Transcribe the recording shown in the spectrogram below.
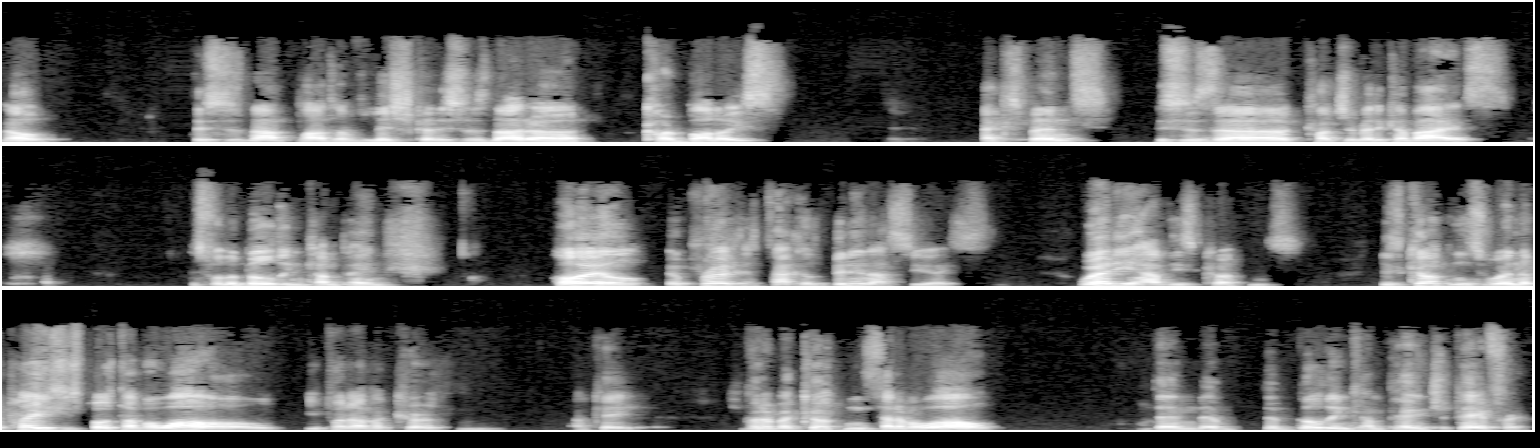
No, this is not part of Lishka. This is not a carbonois expense. This is a Kachar Kabayas. It's for the building campaign. Where do you have these curtains? These curtains, were in the place is supposed to have a wall, you put up a curtain. Okay? You put up a curtain instead of a wall, then the, the building campaign should pay for it,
